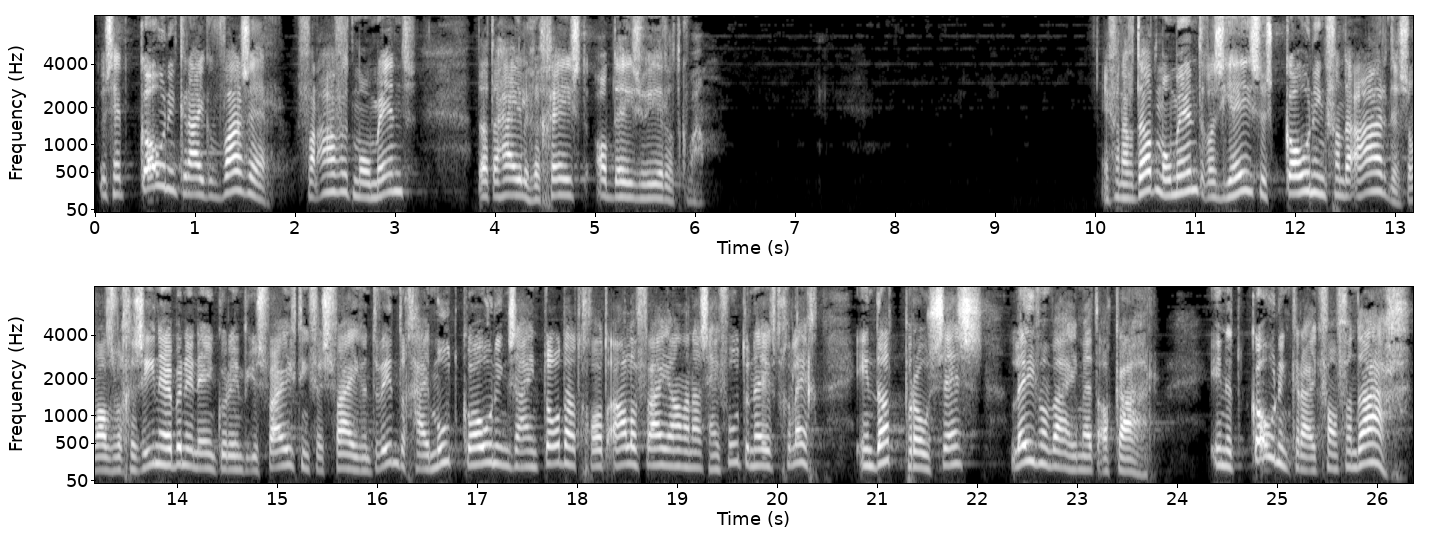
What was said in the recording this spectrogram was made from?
Dus het koninkrijk was er vanaf het moment dat de Heilige Geest op deze wereld kwam. En vanaf dat moment was Jezus koning van de aarde. Zoals we gezien hebben in 1 Corinthians 15, vers 25. Hij moet koning zijn totdat God alle vijanden aan zijn voeten heeft gelegd. In dat proces leven wij met elkaar. In het koninkrijk van vandaag.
